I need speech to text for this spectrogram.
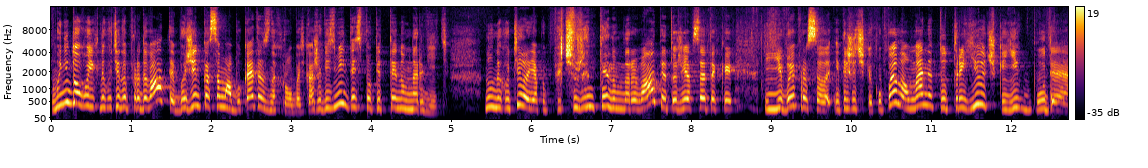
мені довго їх не хотіли продавати, бо жінка сама букети з них робить. Каже, візьміть десь по під тином нарвіть. Ну, не хотіла я під чужим тином наривати, тож я все-таки її випросила і трішечки купила. У мене тут три гілочки, їх буде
